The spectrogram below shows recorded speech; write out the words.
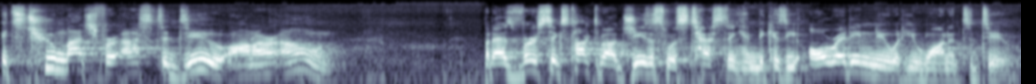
it's too much for us to do on our own. But as verse 6 talked about, Jesus was testing him because he already knew what he wanted to do.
